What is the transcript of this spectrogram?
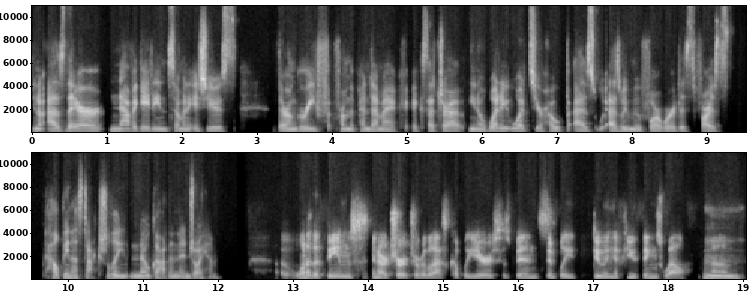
you know as they're navigating so many issues, their own grief from the pandemic, et cetera? You know, what what's your hope as as we move forward as far as helping us to actually know God and enjoy Him? One of the themes in our church over the last couple of years has been simply doing a few things well. Mm. Um,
